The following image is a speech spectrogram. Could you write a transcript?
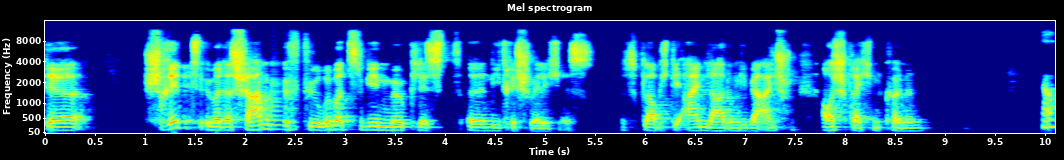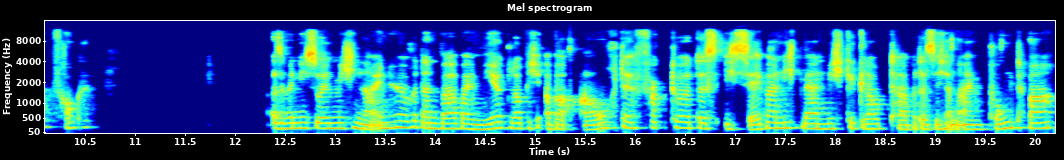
der Schritt über das Schamgefühl rüberzugehen möglichst äh, niedrigschwellig ist. Das ist, glaube ich, die Einladung, die wir aussprechen können. Ja, Frauke. Also wenn ich so in mich hineinhöre, dann war bei mir, glaube ich, aber auch der Faktor, dass ich selber nicht mehr an mich geglaubt habe, dass ich an einem Punkt war,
